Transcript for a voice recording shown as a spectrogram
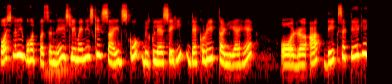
पर्सनली बहुत पसंद है, इसलिए मैंने इसके साइड्स को बिल्कुल ऐसे ही डेकोरेट कर लिया है। और आप देख सकते हैं कि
